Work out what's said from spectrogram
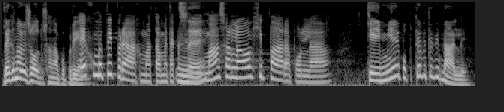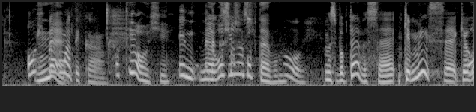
Δεν γνωριζόντουσαν από πριν. Έχουμε πει πράγματα μεταξύ Ναι. μας, αλλά όχι πάρα πολλά. Και η μία υποπτεύεται την άλλη. Όχι Ναι. πραγματικά. Ότι όχι. Ε, μεταξύ Εγώ σας μας- υποπτεύομαι. Όχι. Μας υποπτεύεσαι. Και εμείς, και εγώ.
